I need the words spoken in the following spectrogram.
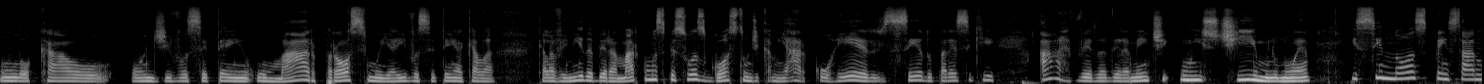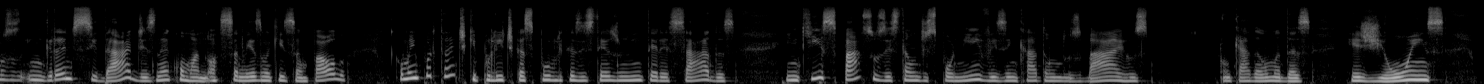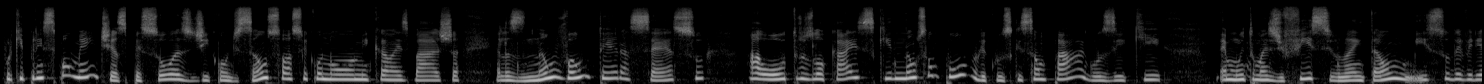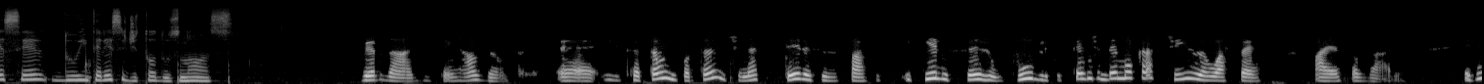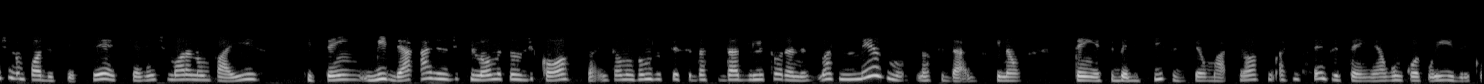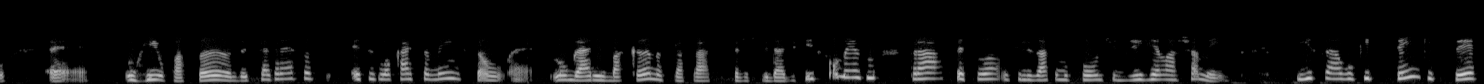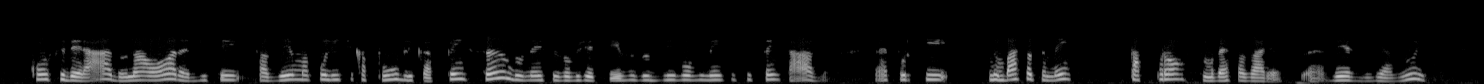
um local onde você tem o mar próximo e aí você tem aquela aquela avenida beira-mar, como as pessoas gostam de caminhar, correr cedo, parece que há verdadeiramente um estímulo, não é? E se nós pensarmos em grandes cidades, né, como a nossa mesmo aqui em São Paulo, como é importante que políticas públicas estejam interessadas em que espaços estão disponíveis em cada um dos bairros, em cada uma das regiões, porque principalmente as pessoas de condição socioeconômica mais baixa, elas não vão ter acesso a outros locais que não são públicos, que são pagos e que é muito mais difícil, né? Então, isso deveria ser do interesse de todos nós. Verdade, tem razão. É, isso é tão importante, né, ter esses espaços e que eles sejam públicos, que a gente democratiza o acesso a essas áreas. E a gente não pode esquecer que a gente mora num país que tem milhares de quilômetros de costa, então não vamos esquecer das cidades litorâneas, mas mesmo nas cidades que não têm esse benefício de ter o mar próximo, a gente sempre tem né, algum corpo hídrico, é, um rio passando, etc. Essas, esses locais também são é, lugares bacanas para a prática de atividade física ou mesmo para a pessoa utilizar como fonte de relaxamento. Isso é algo que tem que ser considerado na hora de se fazer uma política pública pensando nesses objetivos do desenvolvimento sustentável, né? porque não basta também estar próximo dessas áreas é, verdes e azuis,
